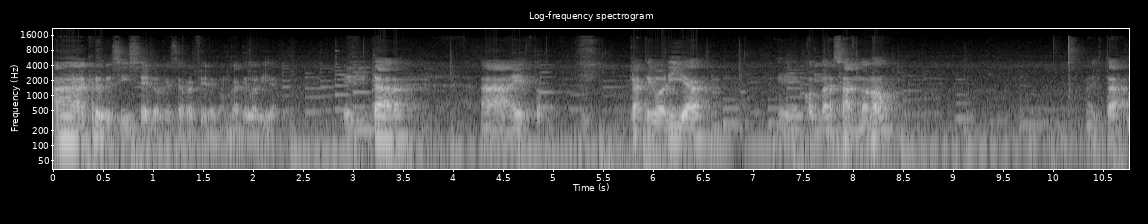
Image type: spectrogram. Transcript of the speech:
Ah, creo que sí sé lo que se refiere con categoría. Editar. Ah, esto. Categoría. Eh, conversando, ¿no? Ahí está.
